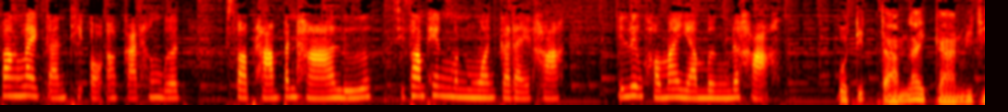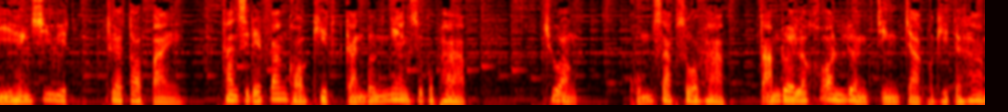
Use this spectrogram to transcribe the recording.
ฟังไล่กันที่ออกอากาศทั้งเบิด สอบถามปัญหาหรือสิฟ้าเพลงมวลมวลกระไดค่ะ อย่าลืมเขามายาเบิงด้วยค่ะโปรดติดตามไล่การวิถีแห่งชีวิตเทือต่อไป ท่านสิได้ฟังขอคิดการเบิงแย่งสุขภาพ ช่วงขุมทรัพย์สุขภาพตามโดยละครเรื่องจริงจากพระคีตธรรม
